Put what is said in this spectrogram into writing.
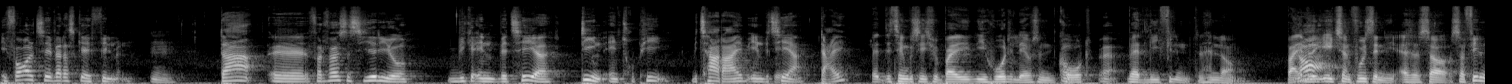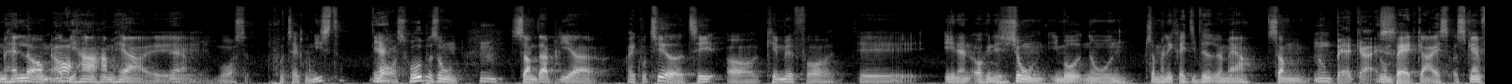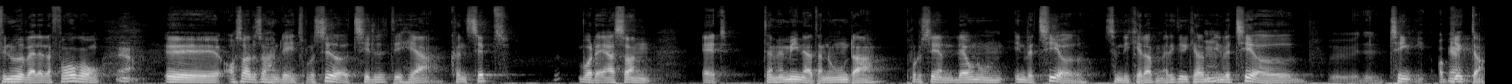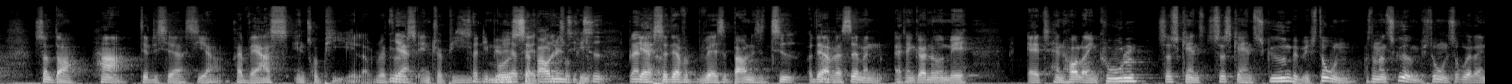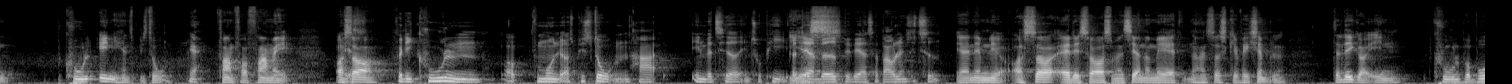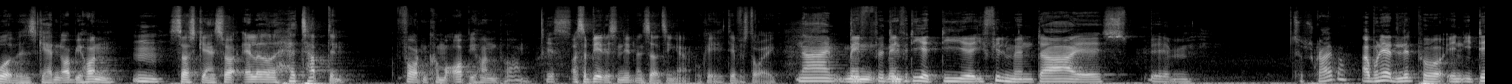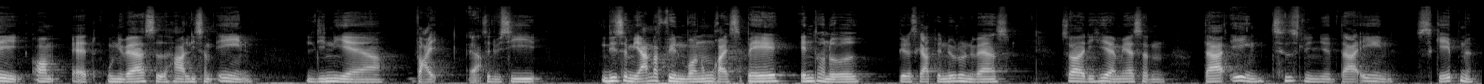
i forhold til, hvad der sker i filmen, Mm. der øh, for det første siger de jo, vi kan invitere din entropi. Vi tager dig, vi inviterer dig. Jeg tænker præcis, at vi bare lige hurtigt lave sådan en kort, Ja. hvad er det lige film, den handler om? Bare, Nå. jeg ved ikke, sådan fuldstændig. Altså, så, så filmen handler om, Nå. at vi har ham her, øh, Ja. vores protagonist, ja. vores hovedperson, Mm. som der bliver rekrutteret til at kæmpe for øh, en eller anden organisation imod nogen, som han ikke rigtig ved, hvem er, som Nogle bad guys. nogle bad guys. Og så skal han finde ud af, hvad der, er, der foregår. Ja. Øh, og så er det så, at han bliver introduceret til det her koncept, hvor det er sådan, at der man mener, at der er nogen, der producerer, laver nogle inverterede, som de kalder dem, er det ikke det, de kalder dem? Mm. Inverterede øh, ting, objekter, ja. som der har, det vil sige, siger reverse entropi, eller reverse Ja. entropy, Så de bevæger sig baglæns i entropi. tid. Blandt Ja, andet. så derfor bevæger sig baglæns i tid, og der Mm. ser man, at han gør noget med, at han holder en kugle, så skal han, så skal han skyde med pistolen, og så når han skyder med pistolen, så ryger der en kugle ind i hans pistol, Ja. frem for fremad. Og Yes. så, Fordi kuglen og formodentlig også pistolen har inverteret entropi, og Yes. dermed bevæger sig baglæns i tid. ja nemlig, og så er det så også, at man ser noget med, at når han så skal for eksempel, der ligger en kugle på bordet, hvis han skal have den op i hånden, Mm. så skal han så allerede have tabt den, for at den kommer op i hånden på ham. Yes. Og så bliver det sådan lidt, man sidder og tænker, okay, det forstår jeg ikke. Nej, men, Men- det, er for, det er men- fordi, at de øh, i filmen, der øh, øh, subscriber, abonnerer de lidt på en idé om, at universet har ligesom en lineær vej. Ja. Så det vil sige, ligesom i andre film, hvor nogen rejser tilbage, ændrer noget, bliver der skabt et nyt univers, så er de her mere sådan, der er en tidslinje, der er en skæbne,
